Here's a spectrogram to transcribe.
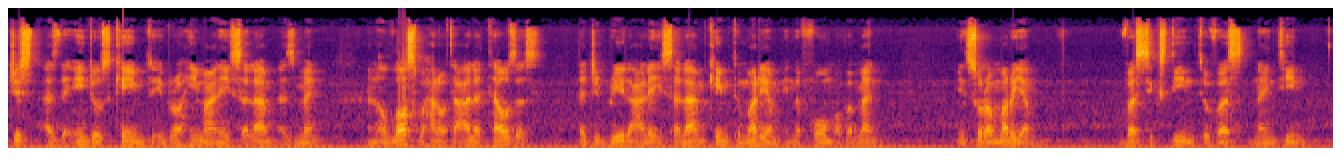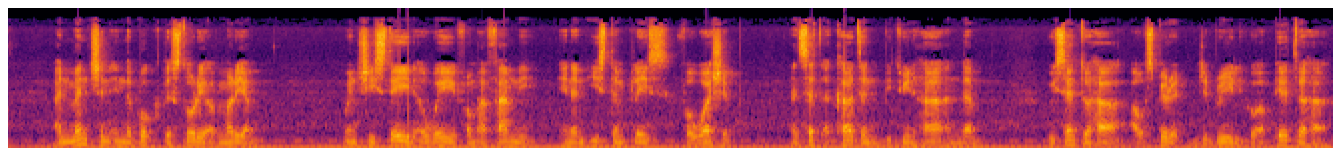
just as the angels came to Ibrahim alayhi as men. And Allah subhanahu wa ta'ala tells us that Jibril alayhi came to Maryam in the form of a man. In Surah Maryam, verse 16 to verse 19, and mention in the book the story of Maryam when she stayed away from her family in an eastern place for worship and set a curtain between her and them. We sent to her our spirit Jibril who appeared to her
